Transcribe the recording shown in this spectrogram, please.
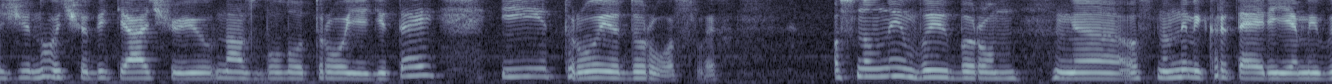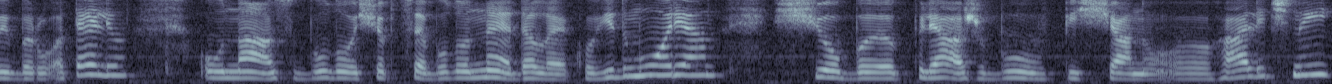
жіночо-дитячою. У нас було троє дітей і троє дорослих. Основним вибором, е, основними критеріями вибору отелю у нас було, щоб це було недалеко від моря, щоб е, пляж був піщано-галічний,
